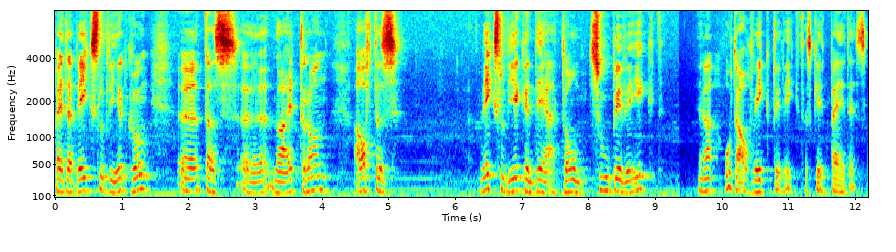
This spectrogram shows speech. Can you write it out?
bei der Wechselwirkung äh, das äh, Neutron auf das wechselwirkende Atom zubewegt ja, oder auch wegbewegt. Das geht beides.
